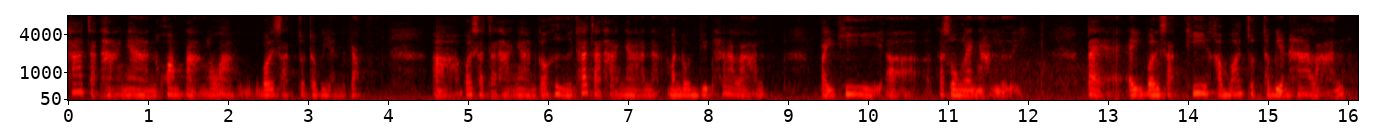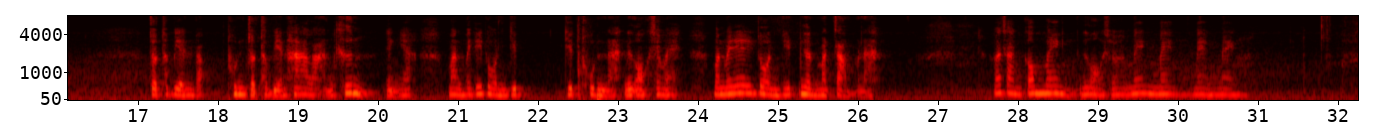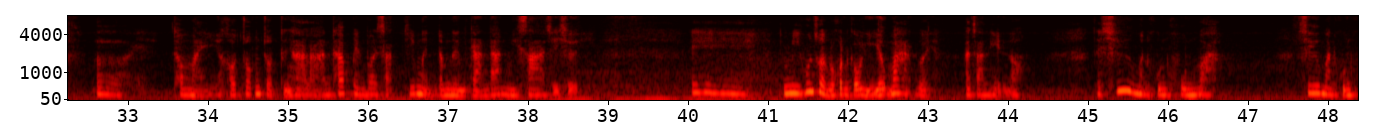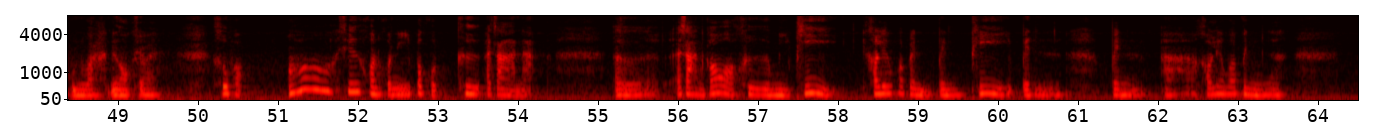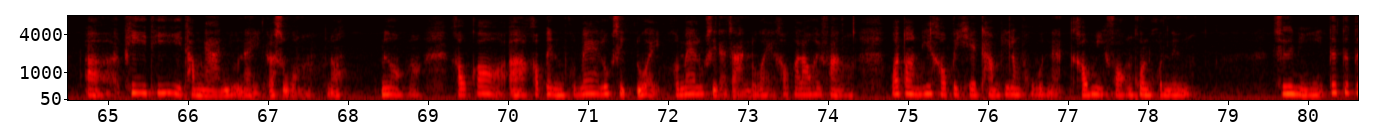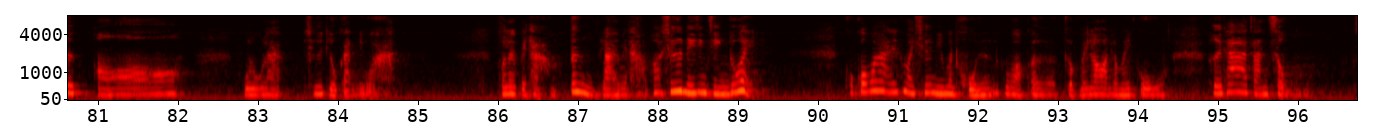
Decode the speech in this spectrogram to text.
ถ้าจัดหางานความต่างระหว่างบริษัทจดทะเบียนกับบริษัทจัดหางานก็คือถ้าจัดหางานอะมันโดนยึดห้าล้าน ไปที่กระทรวงแรงงานเลย แต่ไอ้บริษัทที่คำว่าจดทะเบียนห้าล้าน จดทะเบียนแบบทุนจดทะเบียนห้าล้านขึ้นอย่างเงี้ย มันไม่ได้โดนยึดยึดทุนนะนึกออกใช่ไหม มันไม่ได้โดนยึดเงินมาจำนะอาจารย์ก็แม่งนึกออกใช่ไหมแม่งแม่งแม่งแม่งเออทำไมเขาจ้องจดถึงห้าล้าน ถ้าเป็นบริษัทที่เหมือนดำเนินการด้านวีซ่าเฉยๆเอ๊มีหุ้นส่วนเป็นคนเกาหลีเยอะมากด้วย อาจารย์เห็นเนาะแต่ชื่อมันคุ้นๆว่ะ ชื่อมันคุ้นๆว่ะนึกออกใช่ไหมคือแบบ อ๋อชื่อคนคนนี้ปรากฏคืออาจารย์อะเอออาจารย์ก็คือมีพี่เขาเรียกว่าเป็นเป็นพี่เป็นเป็นอ่าเขาเรียกว่าเป็นเอ่อพี่ที่ทำงานอยู่ในกระทรวงเนาะเนึกออกเนาะเขาก็เอ่อเขาเป็นคุณแม่ลูกศิษย์ด้วย คุณแม่ลูกศิษย์อาจารย์ด้วย เขาก็เล่าให้ฟัง ว่าตอนที่เขาไปเคสทำที่ลำพูนเนี่ยเขามีฟ้องคนคนหนึ่ง ชื่อนี้ตึ๊ดตึ๊ดตึ๊ดอ๋อ กูรู้ละ ชื่อเดียวกันอยู่ว่ะก็เลยไปถาม ตึ้งไลน์ไปถามอ๋อชื่อนี้จริง ๆ ด้วย กูก็ว่าทำไมชื่อนี้มันคุ้น กูบอกเออ เกือบไม่รอดแล้วไหมกูคือถ้าอาจารย์ส่ง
